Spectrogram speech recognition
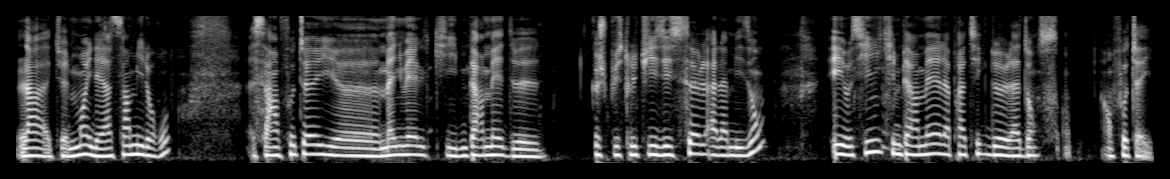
là actuellement, il est à 5000 euros. C'est un fauteuil manuel qui me permet de que je puisse l'utiliser seul à la maison et aussi qui me permet la pratique de la danse en, fauteuil.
